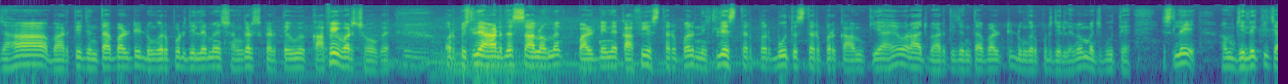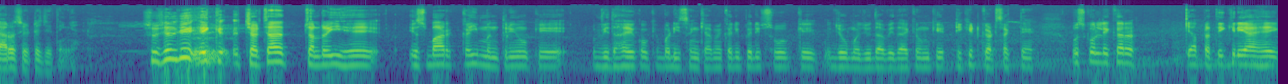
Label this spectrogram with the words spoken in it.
जहाँ भारतीय जनता पार्टी डूंगरपुर ज़िले में संघर्ष करते हुए काफ़ी वर्ष हो गए और पिछले आठ दस सालों में पार्टी ने काफ़ी स्तर पर निचले स्तर पर बूथ स्तर पर काम किया है और आज भारतीय जनता पार्टी डूंगरपुर ज़िले में मज़बूत है। इसलिए हम ज़िले की चारों सीटें जीतेंगे। सुशील जी एक चर्चा चल रही है। इस बार कई मंत्रियों के विधायकों की बड़ी संख्या में करीब करीब सौ के जो मौजूदा विधायक हैं उनकी टिकट कट सकते हैं। उसको लेकर क्या प्रतिक्रिया है?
